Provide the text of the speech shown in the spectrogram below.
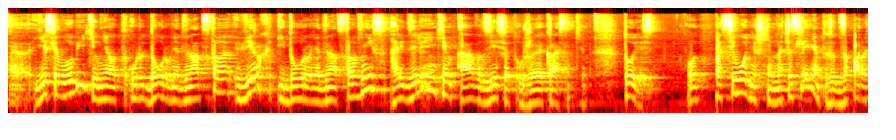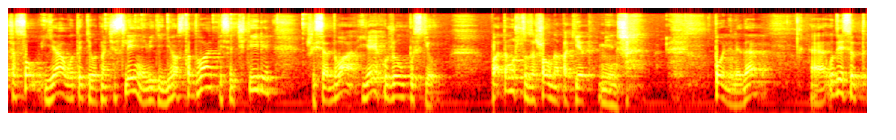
э, если вы увидите, у меня вот до уровня 12 вверх и до уровня 12 вниз горит зелененьким, а вот здесь вот уже красненьким. То есть, вот по сегодняшним начислениям, то есть вот за пару часов, я вот эти вот начисления, видите, 92, 54, 62, я их уже упустил. Потому что зашел на пакет меньше. Поняли, да? Э, вот здесь вот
